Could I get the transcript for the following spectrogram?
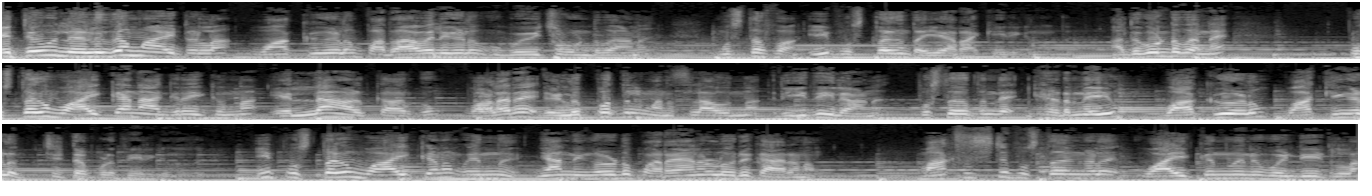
ഏറ്റവും ലളിതമായിട്ടുള്ള വാക്കുകളും പദാവലികളും ഉപയോഗിച്ചുകൊണ്ടാണ് മുസ്തഫ ഈ പുസ്തകം തയ്യാറാക്കിയിരിക്കുന്നത്. അതുകൊണ്ട് തന്നെ പുസ്തകം വായിക്കാൻ ആഗ്രഹിക്കുന്ന എല്ലാ ആൾക്കാർക്കും വളരെ എളുപ്പത്തിൽ മനസ്സിലാവുന്ന രീതിയിലാണ് പുസ്തകത്തിന്റെ ഘടനയും വാക്കുകളും വാക്യങ്ങളും ചിട്ടപ്പെടുത്തിയിരിക്കുന്നത്. ഈ പുസ്തകം വായിക്കണം എന്ന് ഞാൻ നിങ്ങളോട് പറയാനുള്ള ഒരു കാരണം മാർക്സിസ്റ്റ് പുസ്തകങ്ങൾ വായിക്കുന്നതിന് വേണ്ടിയിട്ടുള്ള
